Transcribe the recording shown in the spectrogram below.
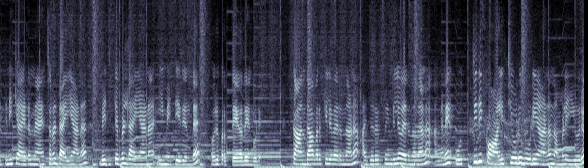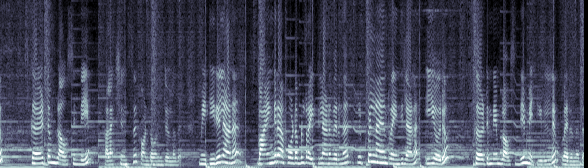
എത്തിനിക്കായിട്ട് നാച്ചുറൽ ഡൈ ആണ് വെജിറ്റബിൾ ഡൈ ആണ് ഈ മെറ്റീരിയലിന്റെ ഒരു പ്രത്യേകതയും കൂടി. കാന്താവർക്കിൽ വരുന്നതാണ് അജറ പ്രിന്റിൽ വരുന്നതാണ്. അങ്ങനെ ഒത്തിരി ക്വാളിറ്റിയോട് കൂടിയാണ് നമ്മൾ ഈ ഒരു സ്കേർട്ടും ബ്ലൗസിന്റെയും കളക്ഷൻസ് കൊണ്ടുവന്നിട്ടുള്ളത്. മെറ്റീരിയലാണ് ഭയങ്കര അഫോർഡബിൾ റേറ്റിലാണ് വരുന്നത് ട്രിപ്പിൾ നയൻ റേഞ്ചിലാണ് ഈ ഒരു സ്കേർട്ടിന്റെയും ബ്ലൗസിന്റെയും മെറ്റീരിയൽ വരുന്നത്.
